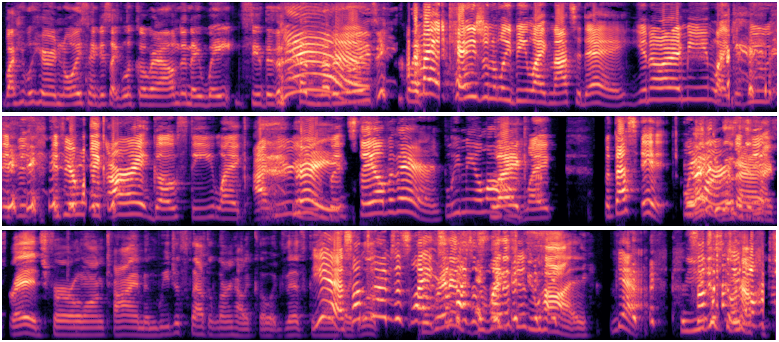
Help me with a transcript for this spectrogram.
white people hear a noise and they just like look around and they wait and see if there's another Yeah. noise. I might occasionally be like, not today. You know what I mean? Like, if you if it, if you're like, all right, ghosty, like I hear you, Right. but stay over there. Leave me alone. Like- Like, but that's it. We're not I doing lived in my fridge for a long time, and we just have to learn how to coexist. Yeah, like, sometimes it's like the rent sometimes is, the it's rent like is just, too high. Yeah, So you sometimes just you gonna don't have have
